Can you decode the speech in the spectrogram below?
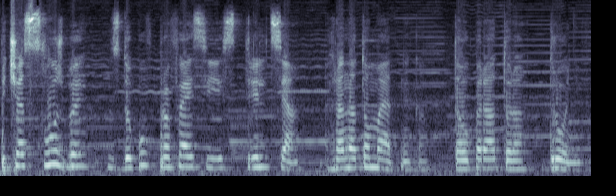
Під час служби здобув професії стрільця, гранатометника та оператора дронів.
